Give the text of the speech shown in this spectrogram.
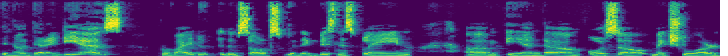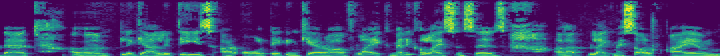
you know their ideas provide themselves with a business plan um, and um, also make sure that um, legalities are all taken care of, like medical licenses. Uh, like myself, I am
